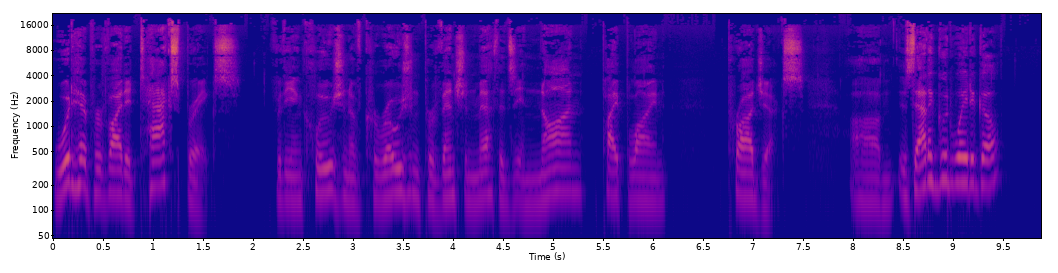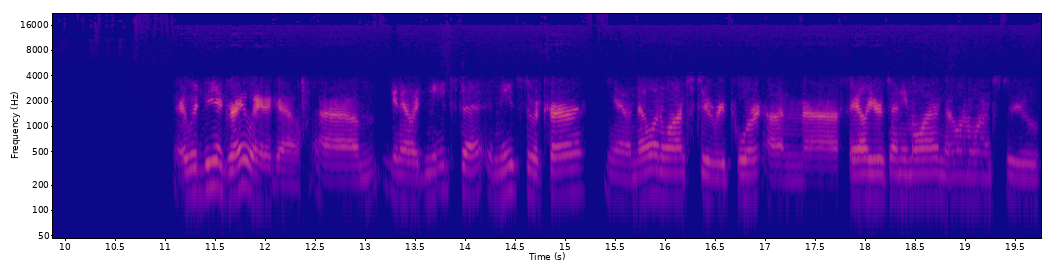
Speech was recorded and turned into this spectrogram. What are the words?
Would have provided tax breaks for the inclusion of corrosion prevention methods in non-pipeline projects. Um, is that a good way to go? It would be a great way to go. Um, you know, it needs to it needs to occur. You know, no one wants to report on uh, failures anymore. No one wants to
